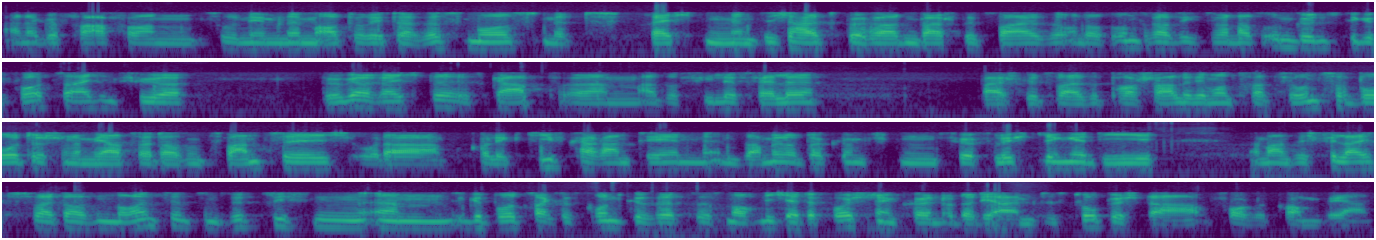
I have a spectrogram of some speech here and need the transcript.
einer Gefahr von zunehmendem Autoritarismus mit Rechten in Sicherheitsbehörden beispielsweise. Und aus unserer Sicht waren das ungünstige Vorzeichen für Bürgerrechte. Es gab ähm, also viele Fälle, beispielsweise pauschale Demonstrationsverbote schon im Jahr 2020 oder Kollektivquarantänen in Sammelunterkünften für Flüchtlinge, die wenn man sich vielleicht 2019 zum 70. Ähm, Geburtstag des Grundgesetzes noch nicht hätte vorstellen können oder die einem dystopisch da vorgekommen wären.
